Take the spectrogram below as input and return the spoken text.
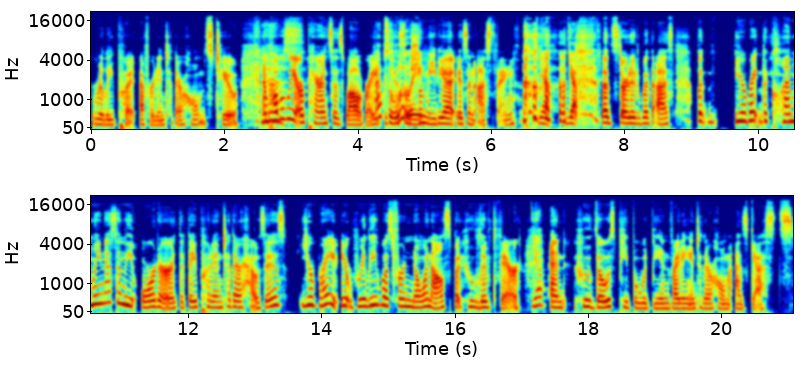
really put effort into their homes too. And probably our parents as well, right? Because Absolutely. social media is an us thing. Yeah, yep. that started with us. But you're right, the cleanliness and the order that they put into their houses, you're right. It really was for no one else but who lived there Yep. and who those people would be inviting into their home as guests.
